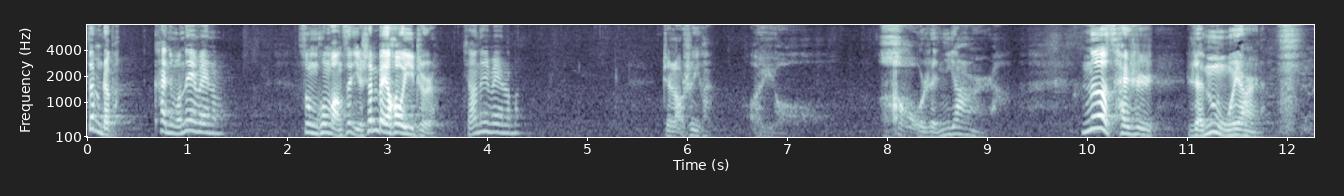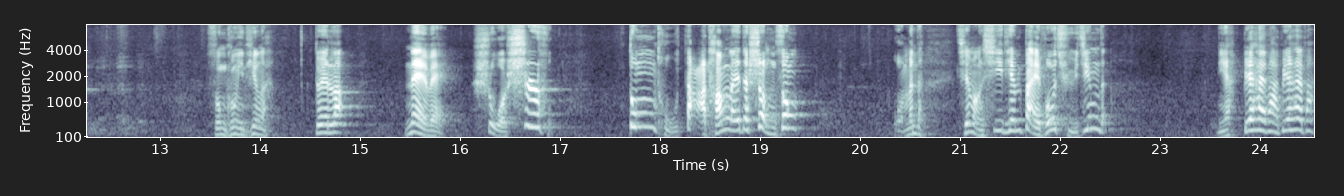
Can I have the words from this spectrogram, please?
这么着吧，看见我那位了吗？孙悟空往自己身背后一指，瞧那位了吗？这老师一看，哎呦，好人样啊，那才是人模样呢。孙悟空一听啊，对了，那位是我师傅，东土大唐来的圣僧，我们呢前往西天拜佛取经的。你呀，别害怕，别害怕，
